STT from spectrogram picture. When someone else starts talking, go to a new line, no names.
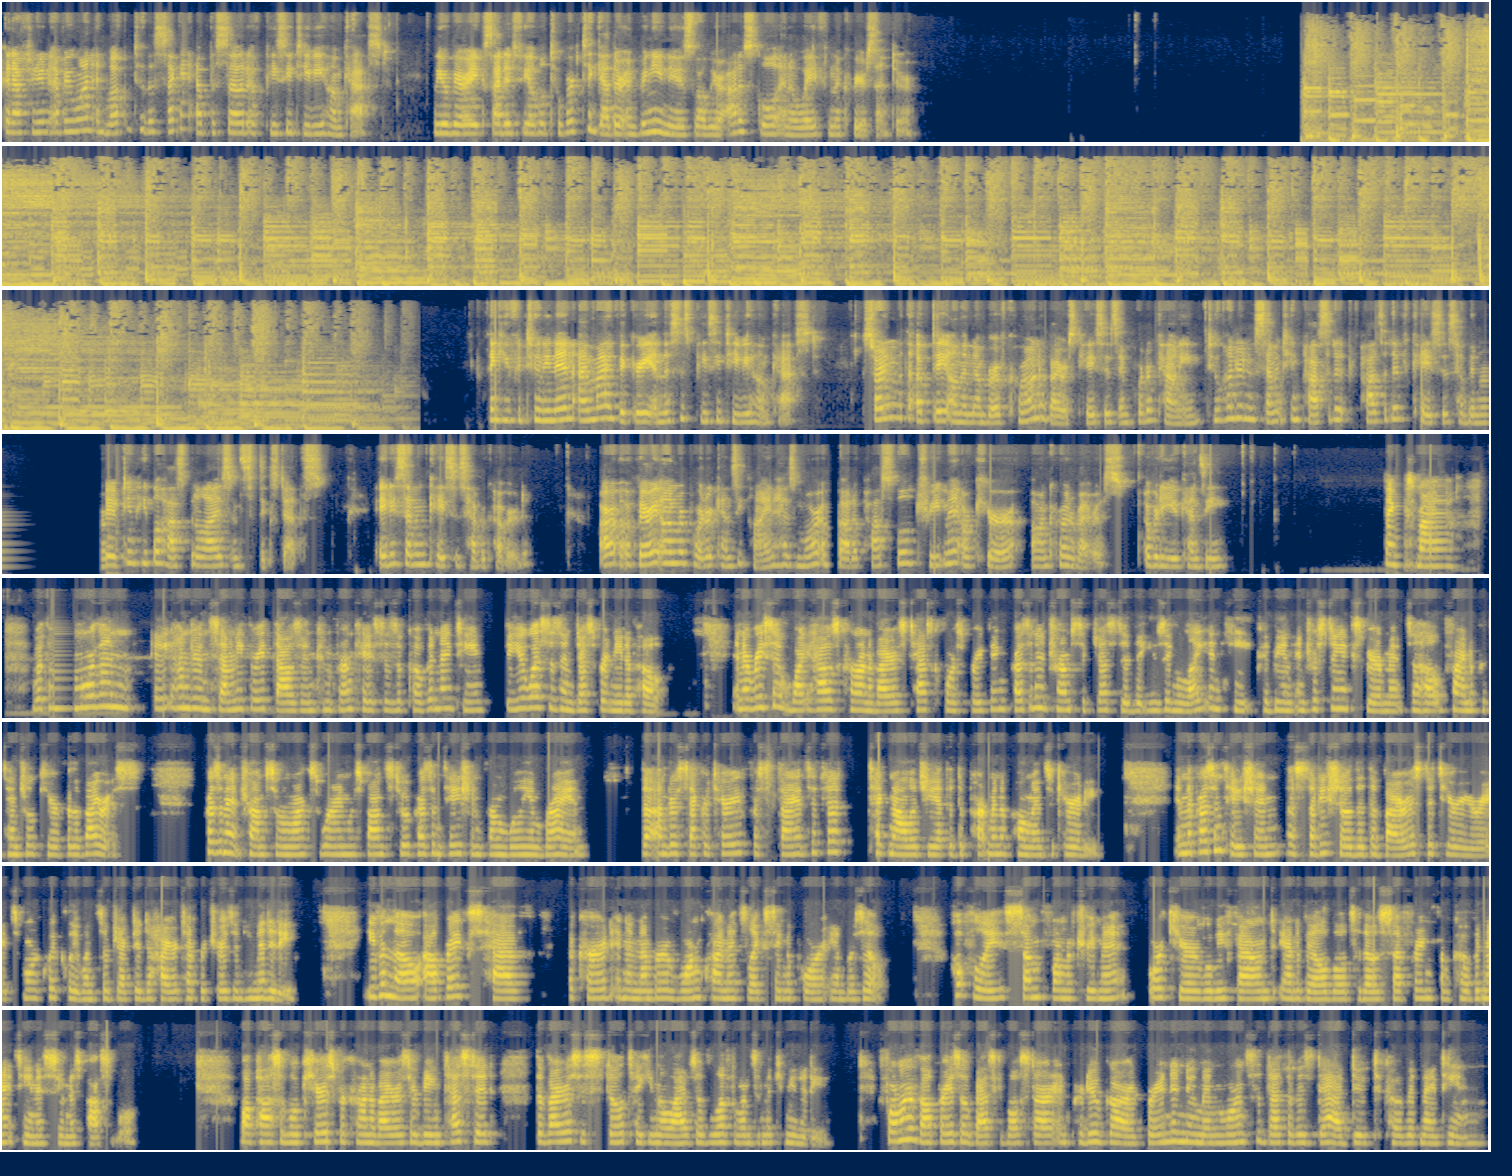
Good afternoon, everyone, and welcome to the second episode of PCTV Homecast. We are very excited to be able to work together and bring you news while we are out of school and away from the Career Center. Thank you for tuning in. I'm Maya Vickery, and this is PCTV Homecast. Starting with the update on the number of coronavirus cases in Porter County, 217 positive, positive cases have been reported, 15 people hospitalized, and 6 deaths. 87 cases have recovered. Our very own reporter, Kenzie Klein, has more about a possible treatment or cure on coronavirus. Over to you, Kenzie.
Thanks, Maya. With more than 873,000 confirmed cases of COVID 19, the U.S. is in desperate need of help. In a recent White House coronavirus task force briefing, President Trump suggested that using light and heat could be an interesting experiment to help find a potential cure for the virus. President Trump's remarks were in response to a presentation from William Bryan, the Undersecretary for Science and Te- Technology at the Department of Homeland Security. In the presentation, a study showed that the virus deteriorates more quickly when subjected to higher temperatures and humidity. Even though outbreaks have occurred in a number of warm climates like Singapore and Brazil. Hopefully, some form of treatment or cure will be found and available to those suffering from COVID 19 as soon as possible. While possible cures for coronavirus are being tested, the virus is still taking the lives of loved ones in the community. Former Valparaiso basketball star and Purdue guard Brandon Newman mourns the death of his dad due to COVID 19.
